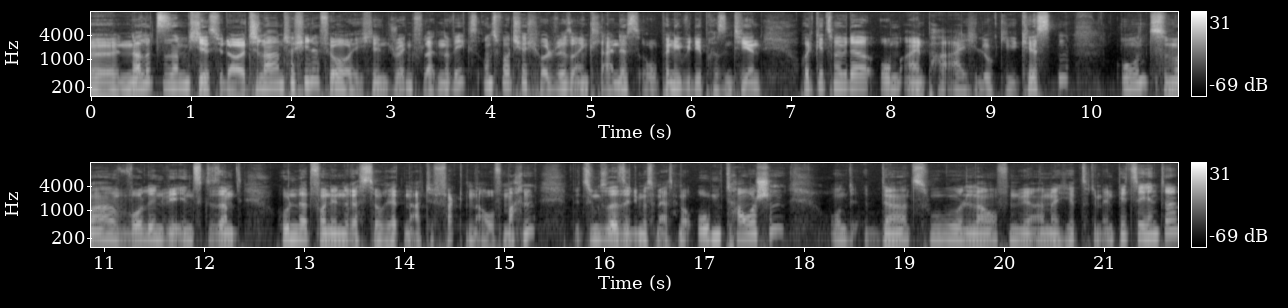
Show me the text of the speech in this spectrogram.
Äh, na hallo zusammen, hier ist wieder und wieder für euch in Dragonflight unterwegs. Und zwar wollte ich euch heute wieder so ein kleines Opening-Video präsentieren. Heute geht es mal wieder um ein paar Archäologiekisten. Und zwar wollen wir insgesamt 100 von den restaurierten Artefakten aufmachen, beziehungsweise die müssen wir erstmal umtauschen und dazu laufen wir einmal hier zu dem NPC hinter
